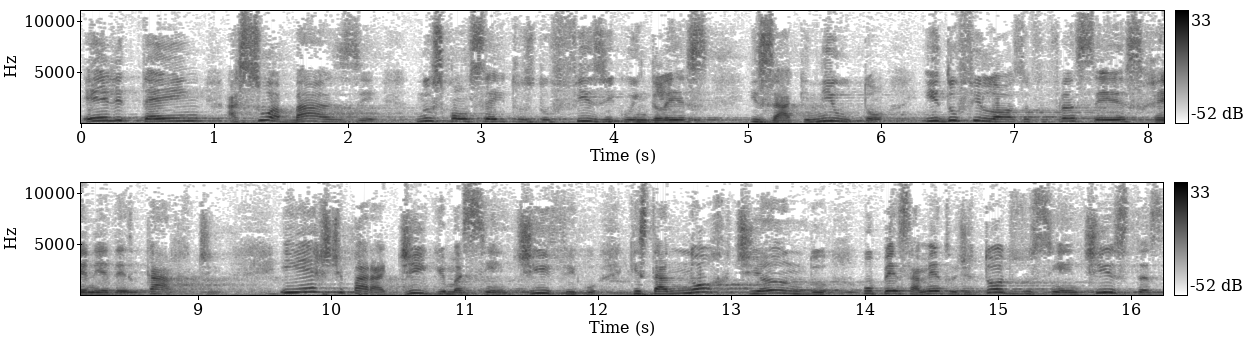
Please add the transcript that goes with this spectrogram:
Ele tem a sua base nos conceitos do físico inglês Isaac Newton e do filósofo francês René Descartes. E este paradigma científico que está norteando o pensamento de todos os cientistas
